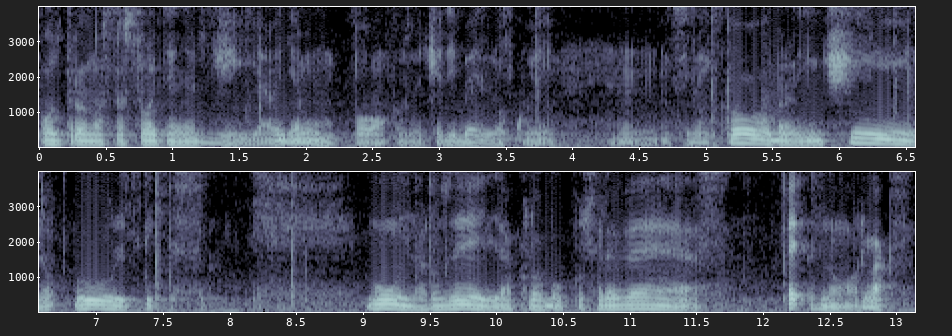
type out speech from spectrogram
Oltre alla nostra solita energia, vediamo un po' cosa c'è di bello qui. Mm, Silicobra, Vincino, Bullpix, Moon, Rosella, Clobopus Reverse e Snorlax.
